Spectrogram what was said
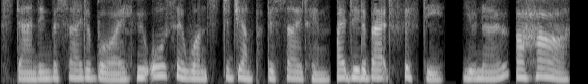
standing beside a boy who also wants to jump beside him. I did about 50, you know? Aha!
